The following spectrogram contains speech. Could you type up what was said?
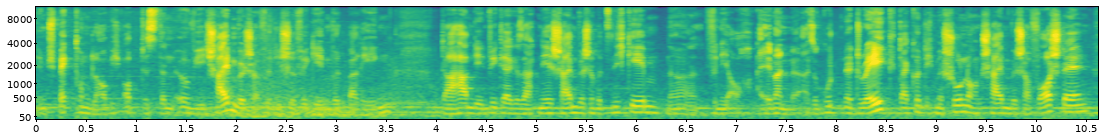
im Spektrum, glaube ich, ob es dann irgendwie Scheibenwischer für die Schiffe geben wird bei Regen. Da haben die Entwickler gesagt, nee, Scheibenwischer wird es nicht geben. Ne? Finde ich auch albern. Also gut, eine Drake, da könnte ich mir schon noch einen Scheibenwischer vorstellen.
